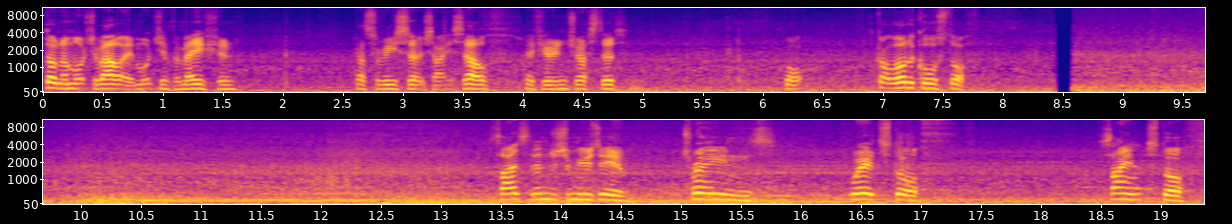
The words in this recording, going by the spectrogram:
Don't know much about it, much information have to research that yourself if you're interested. But it's got a lot of cool stuff. Science and Industry Museum, trains, weird stuff, science stuff.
